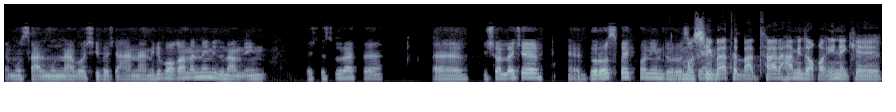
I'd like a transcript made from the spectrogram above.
مسلمون نباشی به جهنم میری واقعا من نمی‌دونم این به چه صورته. ایشالله که درست فکر کنیم درست مصیبت بدتر همین آقا اینه که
